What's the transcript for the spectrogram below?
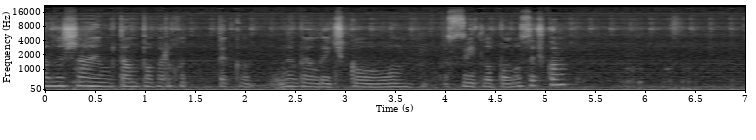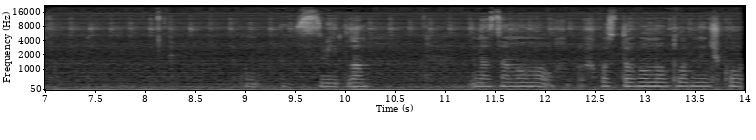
Залишаємо там поверху таку невеличку світлу полосочку. Світло на самому хвостовому плавничку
